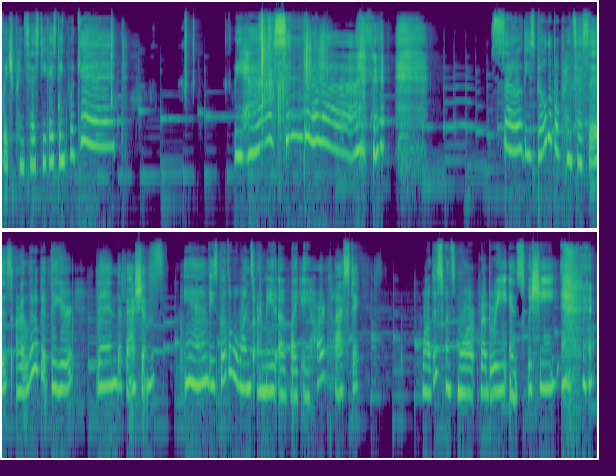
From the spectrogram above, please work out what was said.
Which princess do you guys think we'll get? We have Cinderella! so these buildable princesses are a little bit bigger than the Fash'ems. And these buildable ones are made of like a hard plastic, while this one's more rubbery and squishy.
